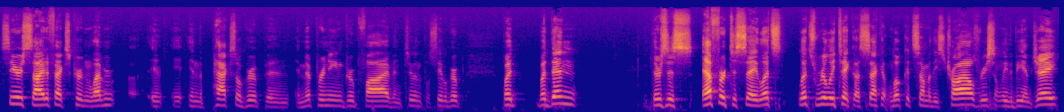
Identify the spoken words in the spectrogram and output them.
serious side effects occurred in 11 uh, in, in the Paxil group, in imipramine group 5, and 2 in the placebo group. But, but then there's this effort to say, let's, let's really take a second look at some of these trials. Recently, the BMJ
